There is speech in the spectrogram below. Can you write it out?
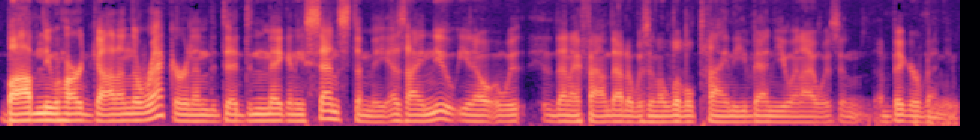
Bob Newhart got on the record, and it didn't make any sense to me. As I knew, you know, was, then I found out it was in a little tiny venue, and I was in a bigger venue.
